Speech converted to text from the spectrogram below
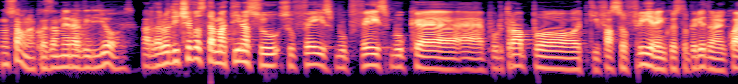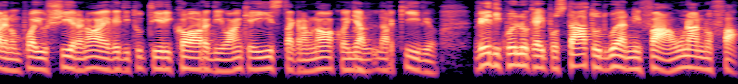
non so, una cosa meravigliosa. Guarda, lo dicevo stamattina su, su Facebook. Facebook eh, purtroppo ti fa soffrire in questo periodo nel quale non puoi uscire, no? E vedi tutti i ricordi, o anche Instagram, no? Con gli- l'archivio. Vedi quello che hai postato due anni fa, un anno fa.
